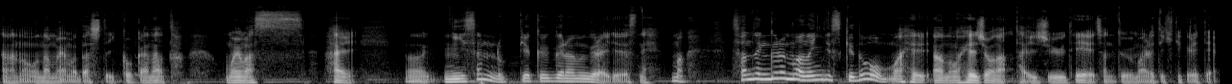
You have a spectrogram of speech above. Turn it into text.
あの、お名前も出していこうかなと思います。はい。まあ、2600g ぐらいでですね。まあ、3000g はないんですけど、まあ、へ、あの、平常な体重でちゃんと生まれてきてくれて。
